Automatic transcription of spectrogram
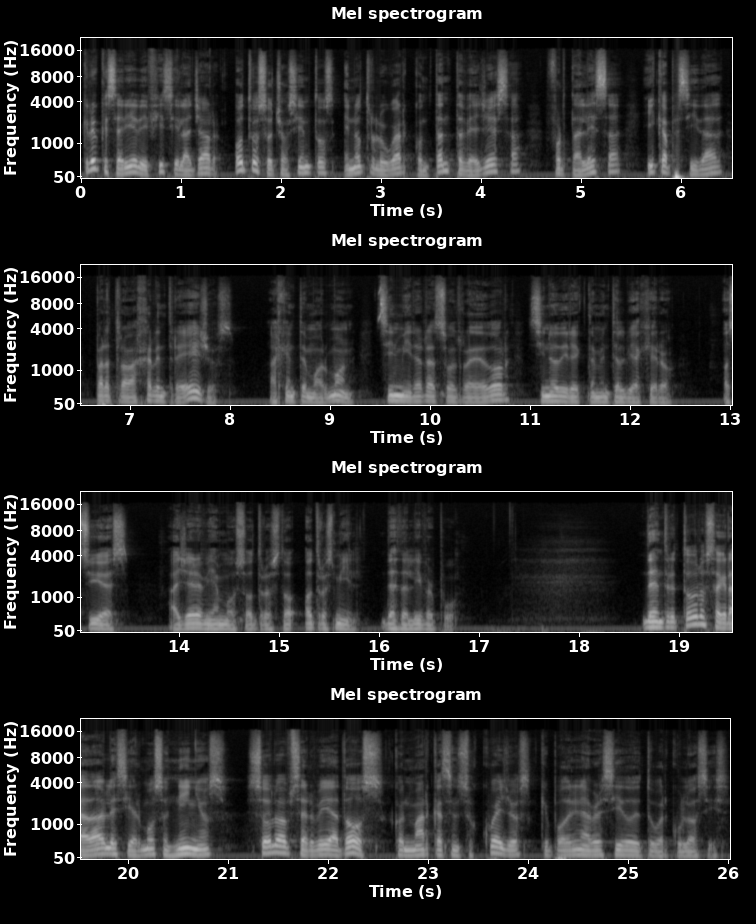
creo que sería difícil hallar otros ochocientos en otro lugar con tanta belleza, fortaleza y capacidad para trabajar entre ellos. Agente mormón, sin mirar a su alrededor, sino directamente al viajero. Así es. Ayer habíamos otros, otros mil, desde Liverpool. De entre todos los agradables y hermosos niños, solo observé a dos con marcas en sus cuellos que podrían haber sido de tuberculosis.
